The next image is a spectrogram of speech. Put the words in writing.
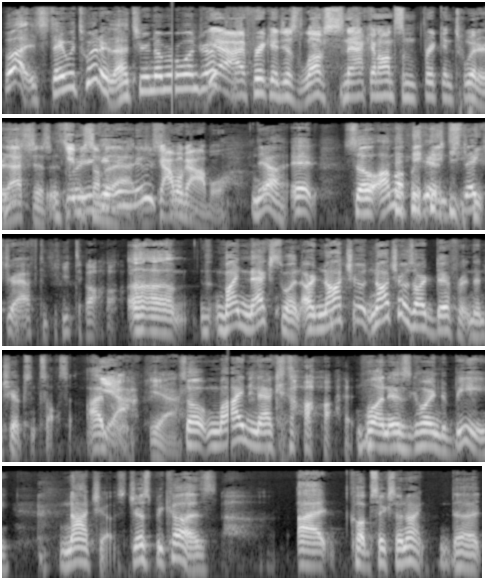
But stay with Twitter. That's your number one draft. Yeah, I freaking just love snacking on some freaking Twitter. That's just That's give me some of that. Gobble from. gobble. Yeah. It, so I'm up against snake draft. Utah. Um, my next one are nacho. Nachos are different than chips and salsa. I Yeah, believe. yeah. So my next God. one is going to be nachos, just because uh, Club 609, the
